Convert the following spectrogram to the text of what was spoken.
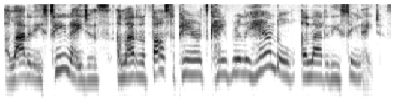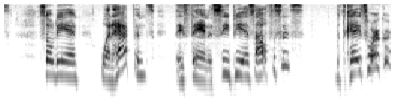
a lot of these teenagers, a lot of the foster parents can't really handle a lot of these teenagers. So then what happens? They stand in CPS offices with the caseworker,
